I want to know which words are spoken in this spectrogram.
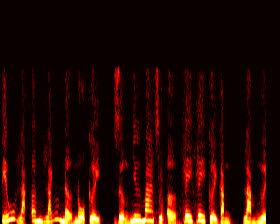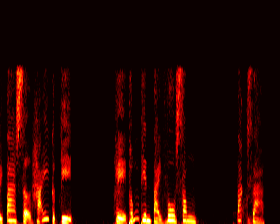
Tiếu lạc âm lãnh nở nụ cười, dường như ma dù ở hê hê cười gần, làm người ta sợ hãi cực kỳ. Hệ thống thiên tài vô song. Tác giả.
